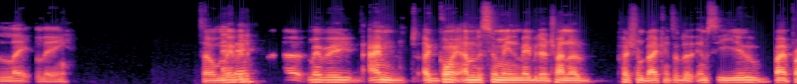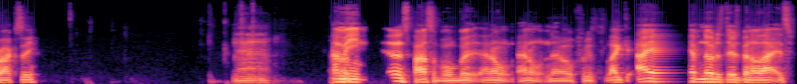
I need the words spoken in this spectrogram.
lately, so maybe uh, maybe I'm uh, going. I'm assuming maybe they're trying to push him back into the MCU by proxy. Nah. I mean, it's possible, but I don't. I don't know. If- Like I have noticed, there's been a lot, es-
